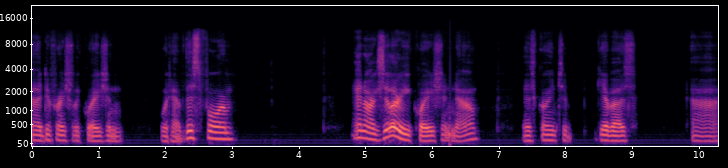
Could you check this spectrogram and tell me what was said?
uh, differential equation would have this form. And our auxiliary equation now is going to give us, uh,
